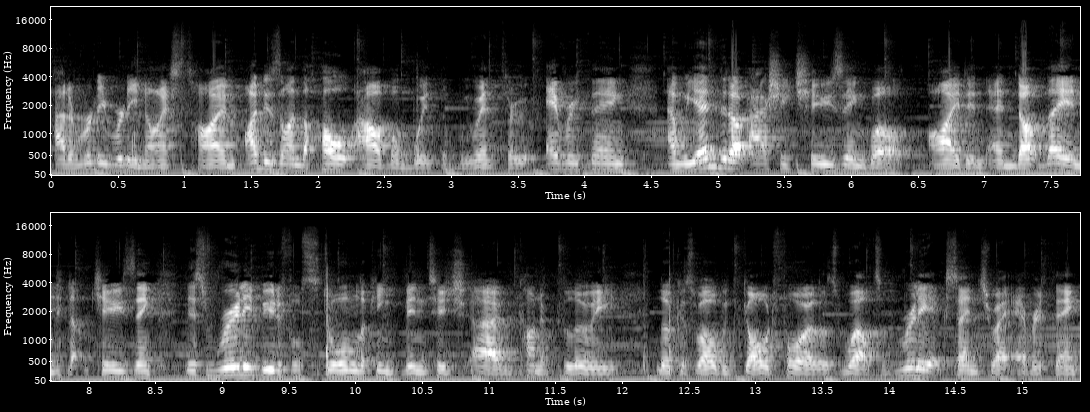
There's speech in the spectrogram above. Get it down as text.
had a really, really nice time. I designed the whole album with them. We went through everything and we ended up actually choosing, well, I didn't end up, they ended up choosing this really beautiful storm looking vintage um, kind of bluey look as well with gold foil as well to really accentuate everything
